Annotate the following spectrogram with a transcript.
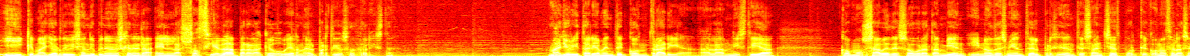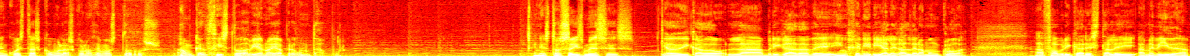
y que mayor división de opiniones genera en la sociedad para la que gobierna el Partido Socialista. Mayoritariamente contraria a la amnistía, como sabe de sobra también y no desmiente el presidente Sánchez porque conoce las encuestas como las conocemos todos, aunque el CIS todavía no haya preguntado por. En estos seis meses que ha dedicado la Brigada de Ingeniería Legal de la Moncloa a fabricar esta ley a medida,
